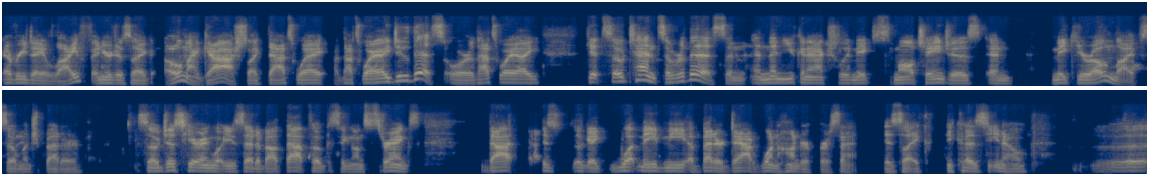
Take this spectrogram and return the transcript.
everyday life and you're just like oh my gosh like that's why that's why i do this or that's why i get so tense over this and and then you can actually make small changes and make your own life so much better. So just hearing what you said about that focusing on strengths that is like what made me a better dad 100% is like because you know uh,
